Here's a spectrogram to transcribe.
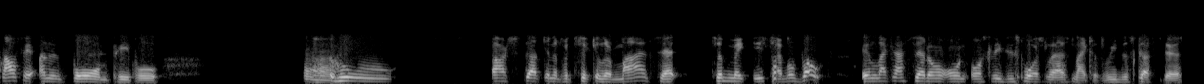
I'll say uninformed people Uh-huh. who are stuck in a particular mindset to make these type of votes. And like I said on on, on Sleazy Sports last night, because we discussed this,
